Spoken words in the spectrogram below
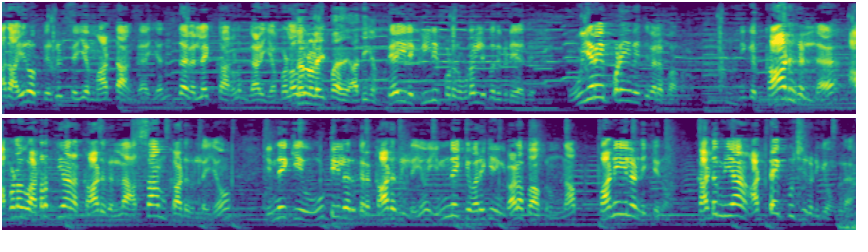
அது ஐரோப்பியர்கள் செய்ய மாட்டாங்க. எந்த வெள்ளைக்காரனும் வேலை எவ்வளவு அதிகம். தேயிலை கிள்ளி போடுற உடல் இருப்பது கிடையாது. உயிரை பணைய வைத்து வேலை பார்க்கணும். நீங்க காடுகள்ல அவ்வளவு அடர்த்தியான காடுகள்ல அஸ்ஸாம் காடுகள்லயும் இன்னைக்கு ஊட்டியில இருக்கிற காடுகள்லயும் இன்னைக்கு வரைக்கும் நீங்க வேலை பார்க்கணும்னா பனியில நிக்கணும். கடுமையா அட்டை பூச்சி கடிக்கும் உங்களை.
